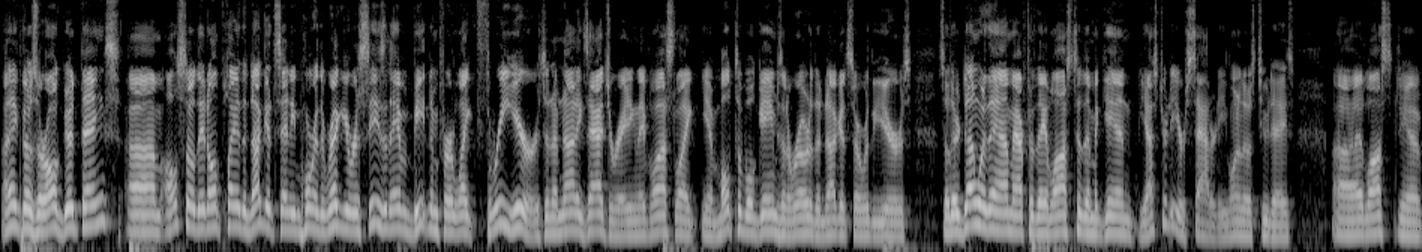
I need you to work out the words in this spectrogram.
I think those are all good things. Um, also, they don't play the Nuggets anymore in the regular season. They haven't beaten them for like three years, and I'm not exaggerating. They've lost like you know multiple games in a row to the Nuggets over the years. So they're done with them after they lost to them again yesterday or Saturday, one of those two days. Uh, I lost, you know,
